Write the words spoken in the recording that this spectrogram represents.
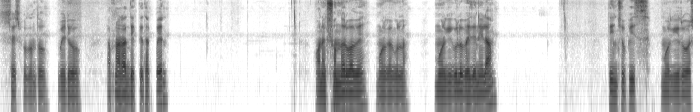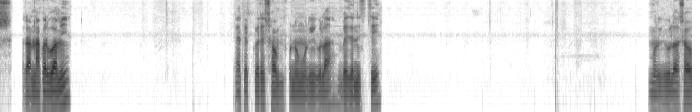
শেষ পর্যন্ত ভিডিও আপনারা দেখতে থাকবেন। অনেক সুন্দরভাবে মুরগাগুলো, মুরগিগুলো ভেজে নিলাম। তিনশো পিস মুরগির রস রান্না করব আমি। এক এক করে সম্পূর্ণ মুরগিগুলা ভেজে নিচ্ছি। মুরগিগুলো সব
